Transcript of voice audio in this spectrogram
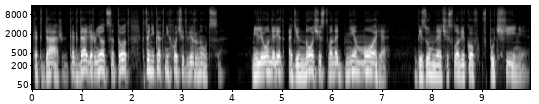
когда же, когда вернется тот, кто никак не хочет вернуться? Миллионы лет одиночества на дне моря, безумное число веков в пучине.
